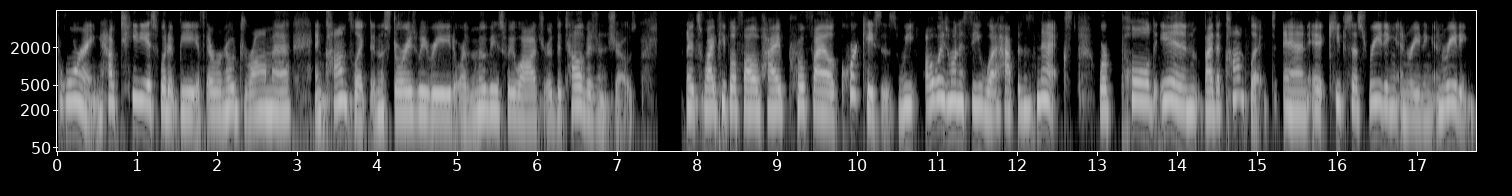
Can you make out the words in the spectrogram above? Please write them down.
boring. How tedious would it be if there were no drama and conflict in the stories we read, or the movies we watch, or the television shows? It's why people follow high profile court cases. We always want to see what happens next. We're pulled in by the conflict, and it keeps us reading and reading and reading.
